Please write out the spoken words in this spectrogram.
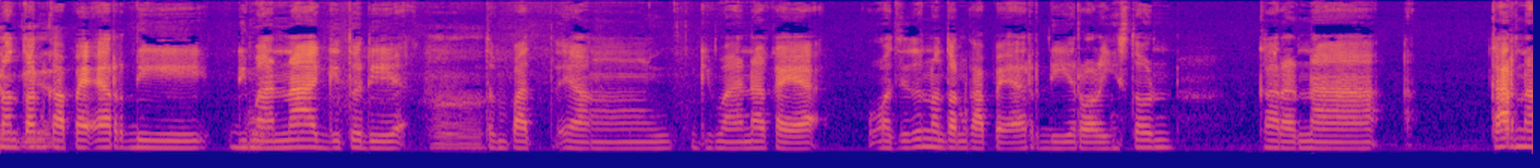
nonton ya. KPR di di mana gitu di Eh, tempat yang gimana. Kayak waktu itu nonton KPR di Rolling Stone karena karena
